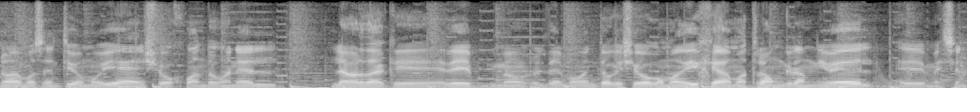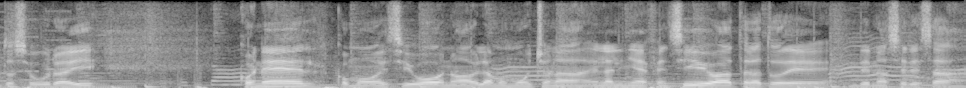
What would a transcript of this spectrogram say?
nos hemos sentido muy bien. Yo jugando con él, la verdad que del momento que llegó, como dije, ha mostrado un gran nivel. Eh, me siento seguro ahí. Con él, como decís vos, nos hablamos mucho en la, línea defensiva. Trato de, no hacer esa,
